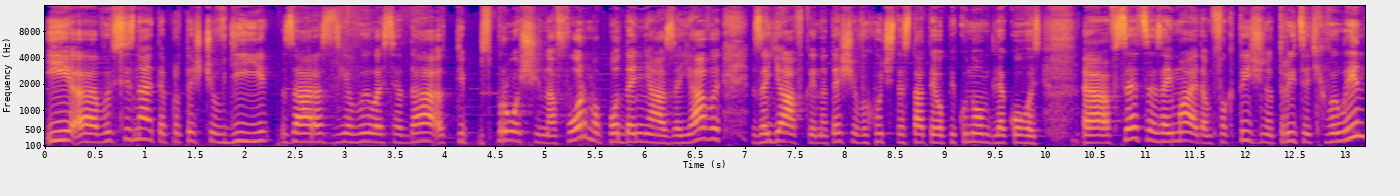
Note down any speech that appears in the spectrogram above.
І е, ви всі знаєте про те, що в дії зараз з'явилася да, тип, спрощена форма подання заяви, заявки на те, що ви хочете стати опікуном для когось. Е, все це займає там фактично 30 хвилин,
